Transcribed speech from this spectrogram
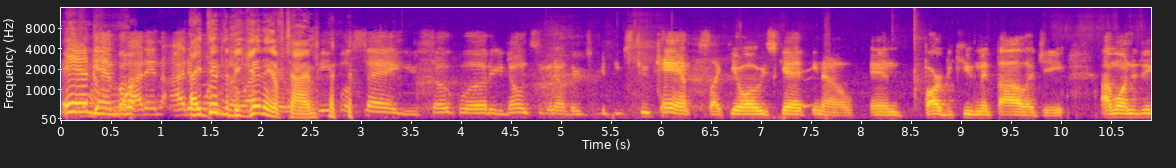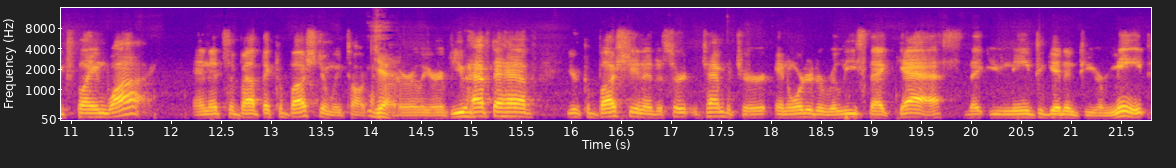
And again, but I didn't. I, didn't I did the beginning of time. people say you soak wood or you don't. You know, there's these two camps, like you always get. You know, in barbecue mythology. I wanted to explain why, and it's about the combustion we talked yeah. about earlier. If you have to have your combustion at a certain temperature in order to release that gas that you need to get into your meat,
